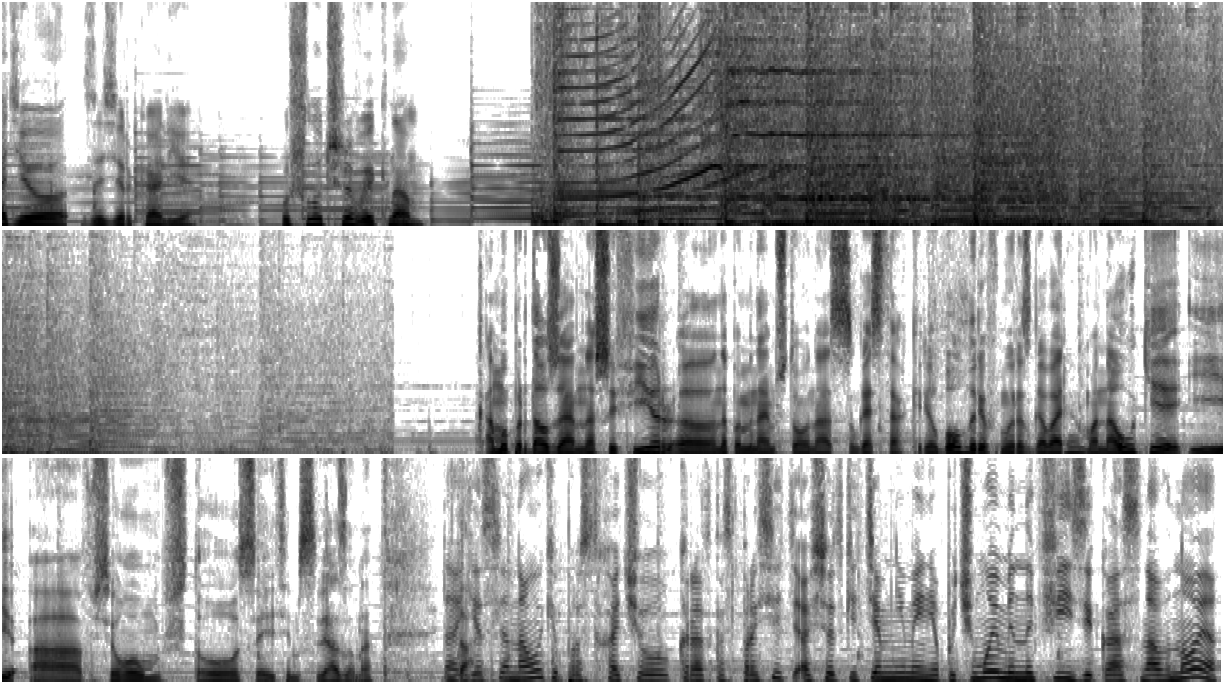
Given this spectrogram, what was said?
Радио Зазеркалье. Уж лучше вы к нам. А мы продолжаем наш эфир. Э, Напоминаем, что у нас в гостях Кирилл Болдырев. Мы разговариваем о науке и о всем, что с этим связано. Да, Да. если о науке, просто хочу кратко спросить, а все-таки, тем не менее, почему именно физика основное?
